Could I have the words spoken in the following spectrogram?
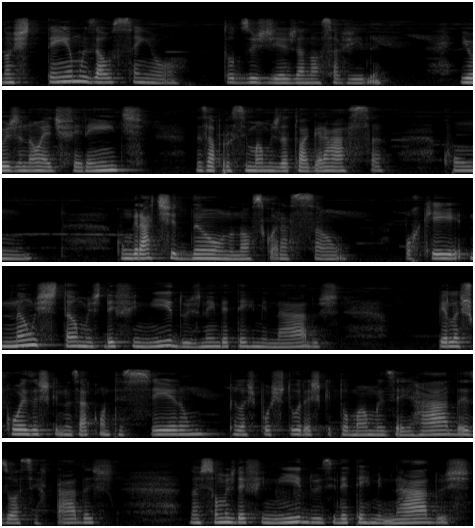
nós temos ao Senhor todos os dias da nossa vida. E hoje não é diferente. Nos aproximamos da tua graça com com gratidão no nosso coração porque não estamos definidos nem determinados pelas coisas que nos aconteceram, pelas posturas que tomamos erradas ou acertadas. Nós somos definidos e determinados,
